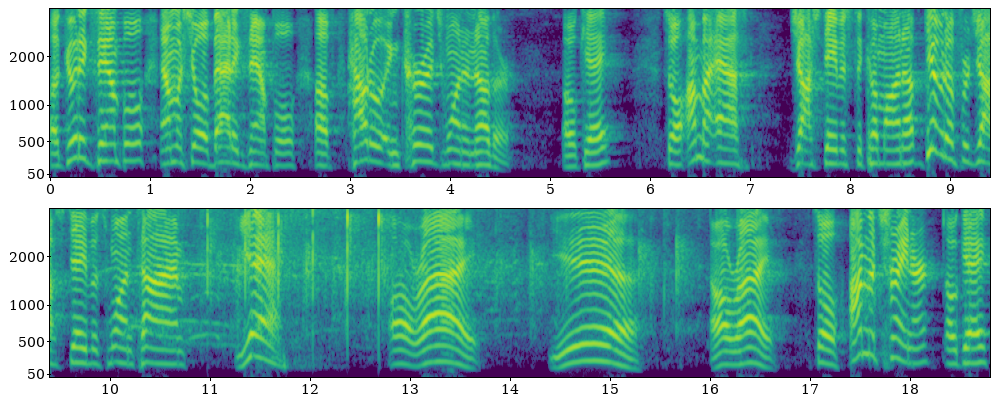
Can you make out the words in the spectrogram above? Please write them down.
a good example and I'm going to show a bad example of how to encourage one another. Okay? So I'm going to ask Josh Davis to come on up. Give it up for Josh Davis one time. Yes. All right. Yeah. All right. So I'm the trainer, okay?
